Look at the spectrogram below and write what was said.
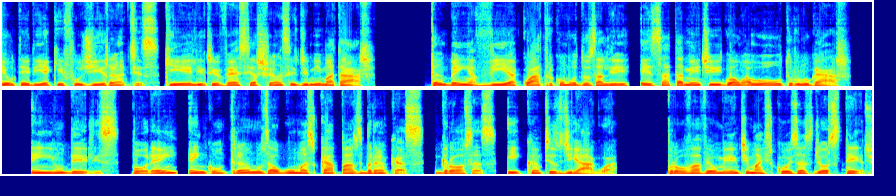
eu teria que fugir antes que ele tivesse a chance de me matar. Também havia quatro cômodos ali, exatamente igual ao outro lugar. Em um deles, porém, encontramos algumas capas brancas, grossas, e cantos de água. Provavelmente mais coisas de Osted.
